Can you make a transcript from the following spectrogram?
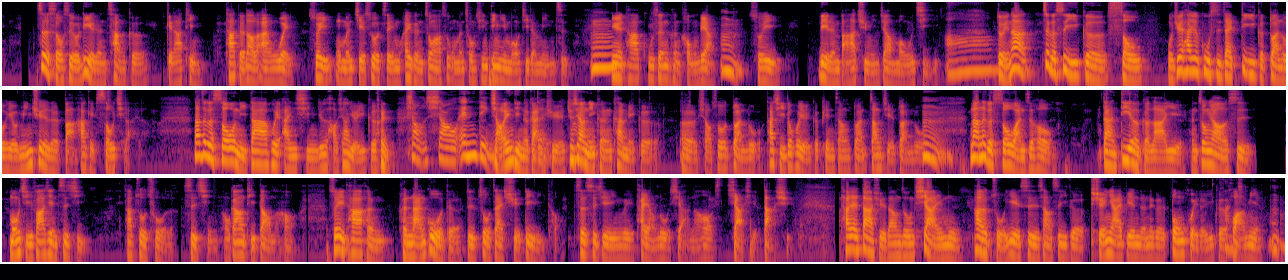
这时候是由猎人唱歌给他听，他得到了安慰。所以我们结束了这一幕。还有一个很重要是，我们重新定义摩吉的名字。嗯，因为他哭声很洪亮。嗯，所以猎人把他取名叫摩吉。哦，对，那这个是一个收。我觉得他这个故事在第一个段落有明确的把它给收起来。那这个收你大家会安心，就是好像有一个小小 ending 小 ending 的感觉，就像你可能看每个呃小说段落，它其实都会有一个篇章段章节段落。嗯，那那个收完之后，但第二个拉页很重要的是，某吉发现自己他做错了事情，我刚刚提到嘛哈，所以他很很难过的是坐在雪地里头，这世界因为太阳落下，然后下起了大雪。他在大雪当中，下一幕，他的左页事实上是一个悬崖边的那个崩毁的一个画面。嗯，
